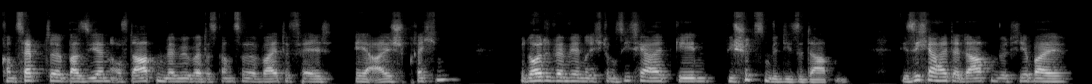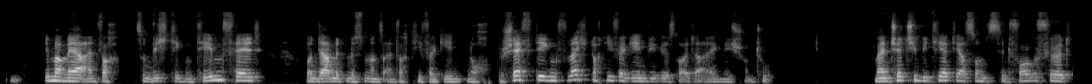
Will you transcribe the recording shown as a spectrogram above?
Konzepte basieren auf Daten, wenn wir über das ganze weite Feld AI sprechen. Bedeutet, wenn wir in Richtung Sicherheit gehen, wie schützen wir diese Daten? Die Sicherheit der Daten wird hierbei immer mehr einfach zum wichtigen Themenfeld und damit müssen wir uns einfach tiefergehend noch beschäftigen, vielleicht noch tiefergehend, wie wir es heute eigentlich schon tun. Mein ChatGPT hat ja auch so ein bisschen vorgeführt,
